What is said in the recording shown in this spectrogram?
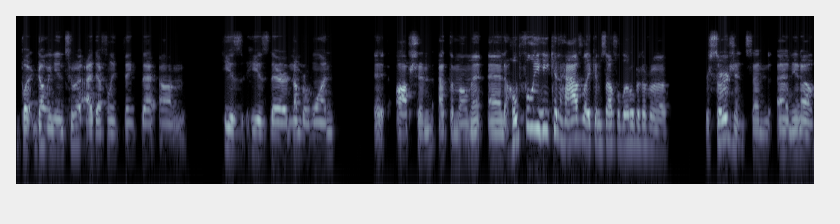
but going into it, I definitely think that um, he is he is their number one option at the moment, and hopefully he can have like himself a little bit of a resurgence and and you know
